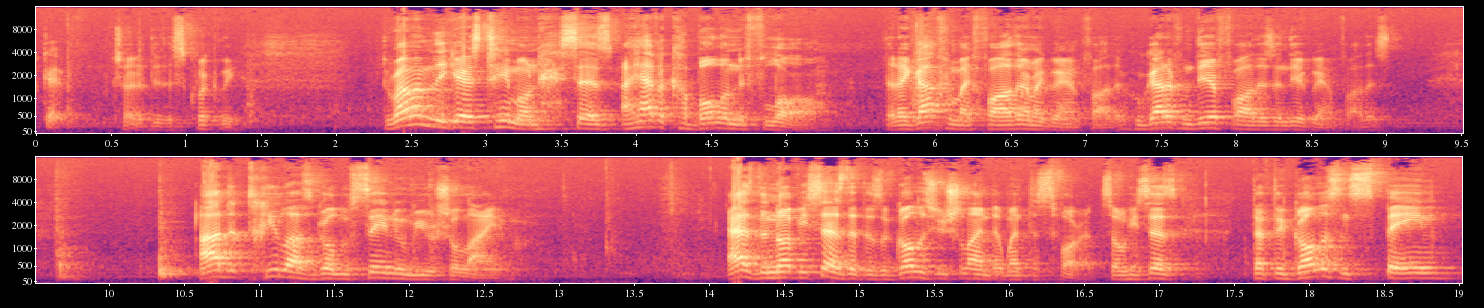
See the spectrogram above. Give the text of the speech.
okay, try to do this quickly. The Rambam in Temon says, I have a Kabbalah Niflaw that I got from my father and my grandfather, who got it from their fathers and their grandfathers. Ad Tchilas Golusenu Yerushalayim. As the Navi says, that there's a Golus Yerushalayim that went to Sfarad. So he says that the Golus in Spain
